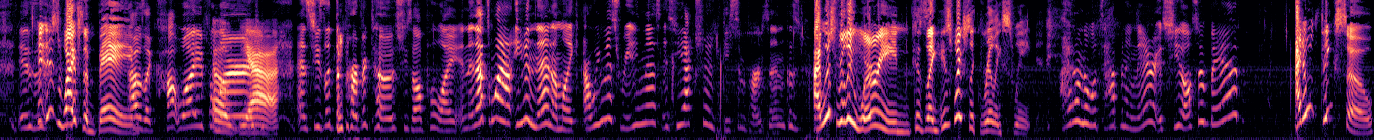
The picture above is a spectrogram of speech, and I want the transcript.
Is His wife's a babe. I was like, "Hot wife Oh yeah. And she's like the perfect host. She's all polite, and, and that's why I, even then I'm like, "Are we misreading this? Is he actually a decent person?" Because I was really worried because like his wife's like really sweet. I don't know what's happening there. Is she also bad? I don't think so.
